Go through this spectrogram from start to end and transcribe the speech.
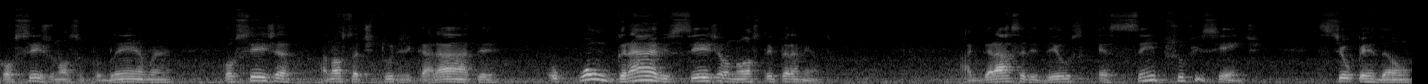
qual seja o nosso problema, qual seja a nossa atitude de caráter, o quão grave seja o nosso temperamento. A graça de Deus é sempre suficiente, seu perdão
